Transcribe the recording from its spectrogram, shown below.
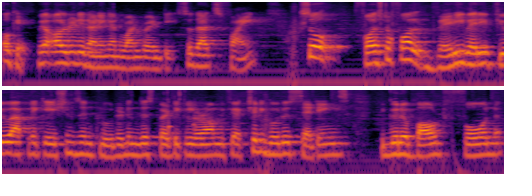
Okay, we're already running at 120, so that's fine. So first of all, very, very few applications included in this particular ROM. If you actually go to settings, you go to about phone,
